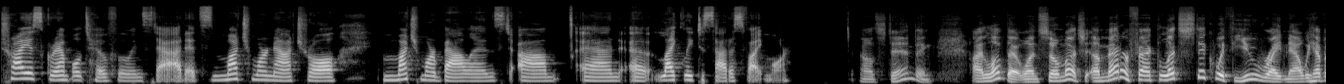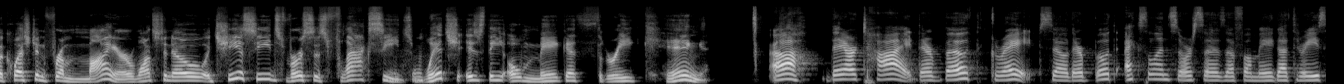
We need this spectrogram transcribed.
try a scrambled tofu instead. It's much more natural, much more balanced, um, and uh, likely to satisfy more. Outstanding. I love that one so much. A matter of fact, let's stick with you right now. We have a question from Meyer wants to know chia seeds versus flax seeds. Mm-hmm. Which is the omega 3 king? Ah, they are tied. They're both great. So they're both excellent sources of omega 3s.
